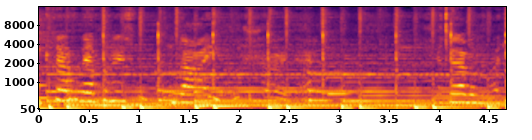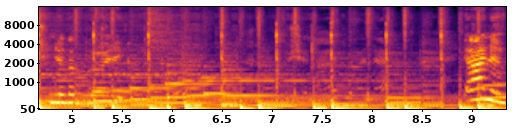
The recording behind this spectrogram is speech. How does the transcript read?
İki tarafı da yapabilirsiniz. Bu daha iyi olur. Şöyle. Mesela bakın açınca da böyle görünüyor. Köşeler böyle. Yani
